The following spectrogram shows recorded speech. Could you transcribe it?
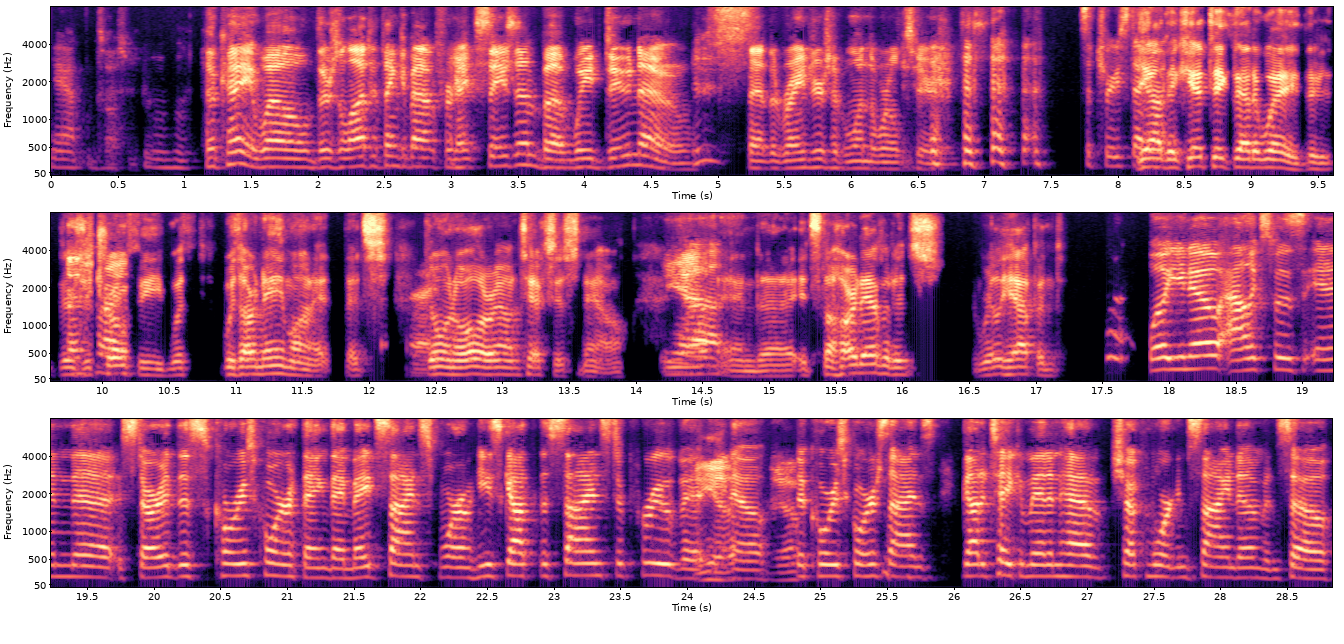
Yeah. That's awesome. Mhm. Okay, well, there's a lot to think about for next season, but we do know that the Rangers have won the World Series. it's a true statement. Yeah, they can't take that away. There, there's That's a right. trophy with with our name on it that's Right. going all around Texas now, Yeah. and uh, it's the hard evidence. It really happened. Well, you know, Alex was in uh started this Corey's Corner thing. They made signs for him. He's got the signs to prove it. Yeah, you know, yeah. the Corey's Corner signs. Got to take him in and have Chuck Morgan signed them, and so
